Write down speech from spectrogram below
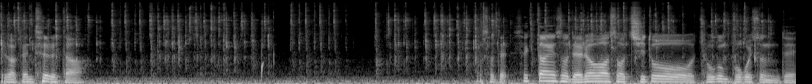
내가 벤트를 다. 그래서 내, 색당에서 내려와서 지도 조금 보고 있었는데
